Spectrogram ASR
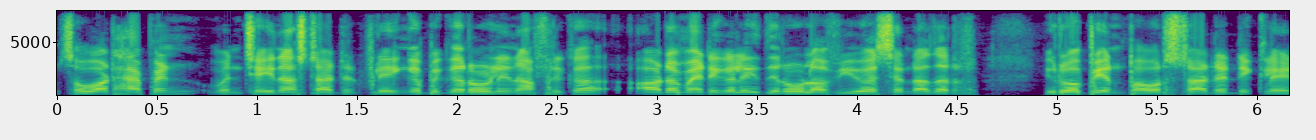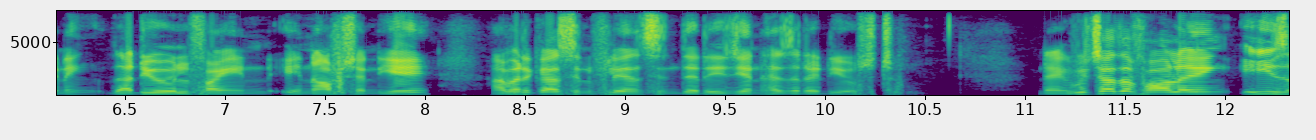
So, what happened when China started playing a bigger role in Africa? Automatically, the role of US and other European powers started declining. That you will find in option A. America's influence in the region has reduced. Next, which of the following is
